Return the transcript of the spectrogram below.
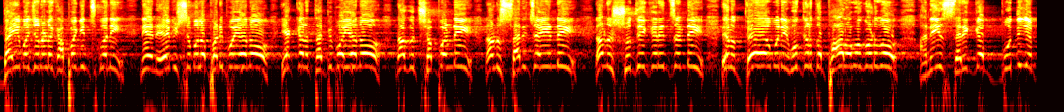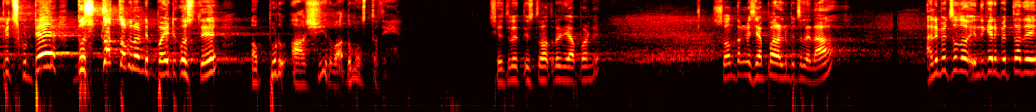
దైవజనులకు అప్పగించుకొని నేను ఏ విషయంలో పడిపోయానో ఎక్కడ తప్పిపోయానో నాకు చెప్పండి నన్ను సరిచేయండి నన్ను శుద్ధీకరించండి నేను దేవుని ఉగ్రత పాలవ్వకూడదు అని సరిగ్గా బుద్ధి చెప్పించుకుంటే దుష్టత్వములన్నీ బయటకు వస్తే అప్పుడు ఆశీర్వాదం వస్తుంది. చేతులెత్తి స్తోత్రం చెప్పండి. సొంతంగా చెప్పాలనిపించలేదా? అనిపించదు ఎందుకు అనిపిస్తుంది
